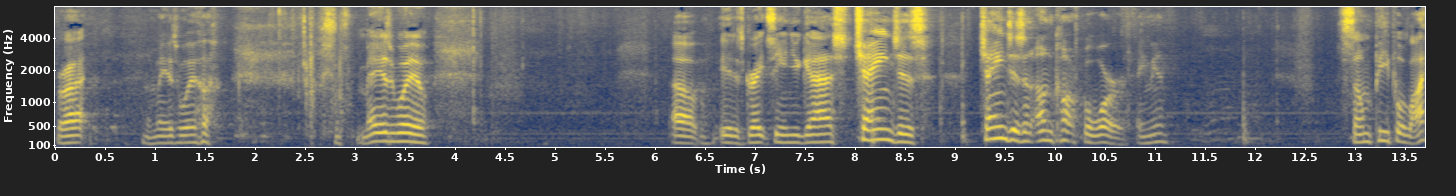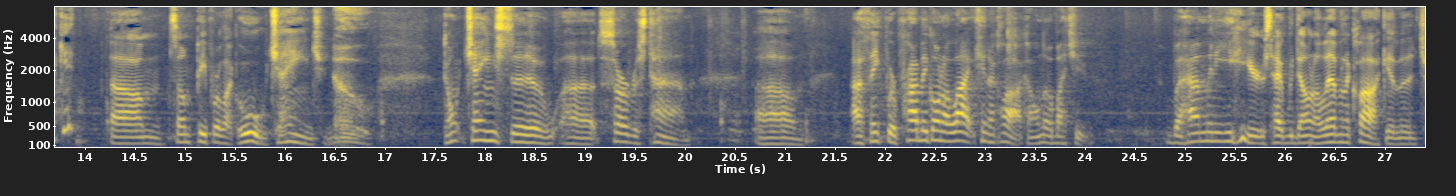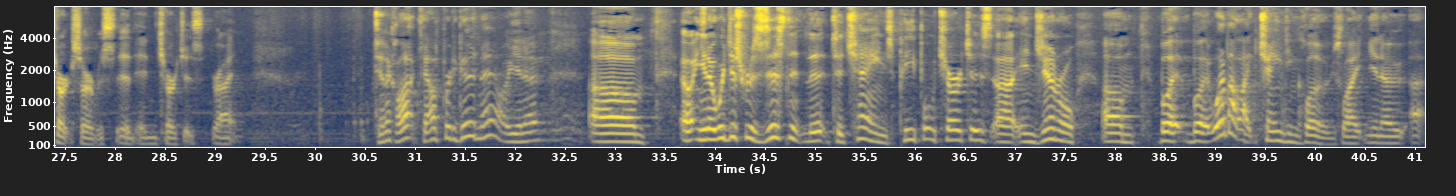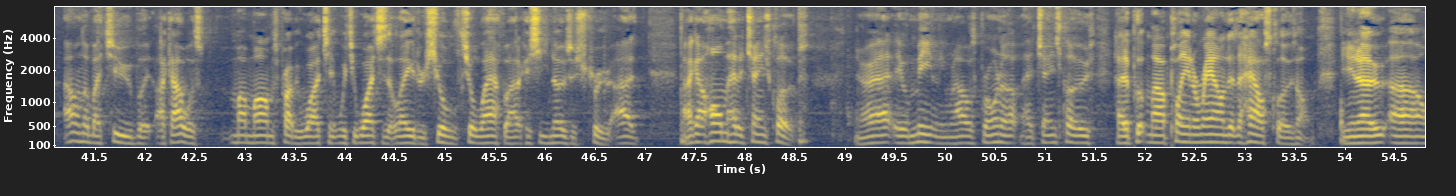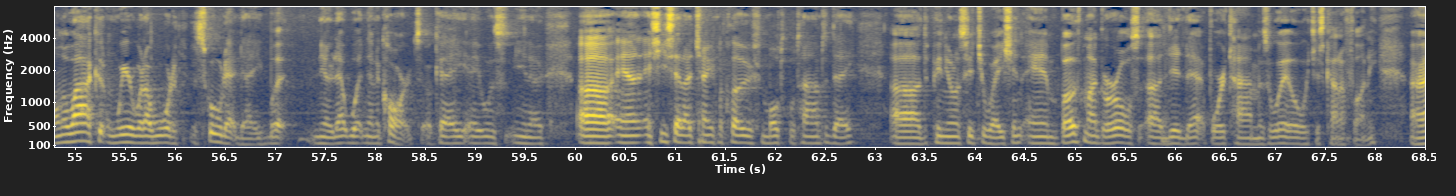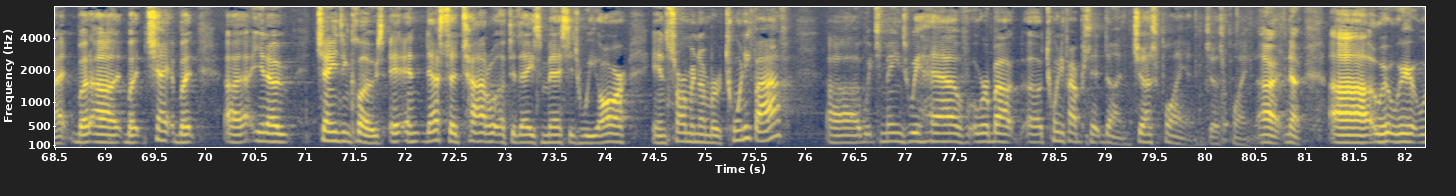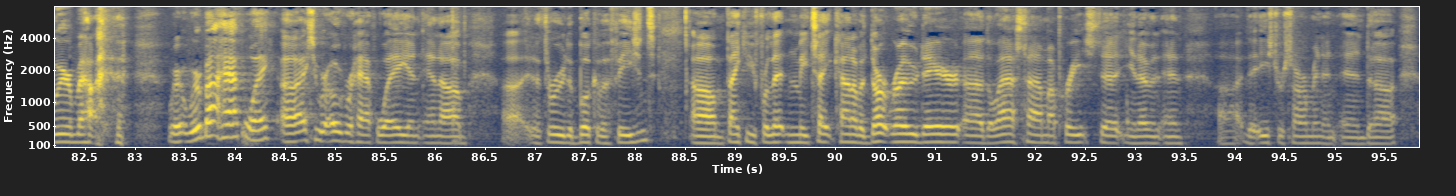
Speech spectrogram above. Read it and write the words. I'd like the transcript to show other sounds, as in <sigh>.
Right? I may as well. may as well. Uh, it is great seeing you guys. Change is change is an uncomfortable word. Amen. Some people like it. Um, some people are like, "Ooh, change! No, don't change the uh, service time." Um, I think we're probably going to like ten o'clock. I don't know about you, but how many <laughs> years have we done eleven o'clock in the church service in, in churches? Right, ten o'clock sounds pretty good now. You know. Um, uh, you know, we're just resistant to change. People, churches, uh, in general. Um, but but what about like changing clothes? Like you know, I, I, don't know about you, but like I was, my mom's probably watching it. When she watches it later, she'll she'll laugh about it because she knows it's true. I I got home, had to change clothes. All right, it immediately when I was growing up, I had to change clothes, had to put my playing around at the house clothes on. You know, uh, I don't know why I couldn't wear what I wore to school that day, but you know that wasn't in the cards. Okay, it was you know, uh, and and she said I changed my clothes multiple times a day. Uh, depending on the situation. And both my girls uh, did that for a time as well, which is kind of funny. All right, but uh, but cha- but uh, you know, changing clothes, and, and that's the title of today's message. We are in sermon number twenty-five. Uh, which means we have we're about uh, twenty five percent done. Just playing, just playing. All right, no, uh, we're, we're, we're about <laughs> we're, we're about halfway. Uh, actually, we're over halfway, and, and um, uh, through the book of Ephesians. Um, thank you for letting me take kind of a dirt road there. Uh, the last time I preached, you know, and, and the Easter sermon, and, and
